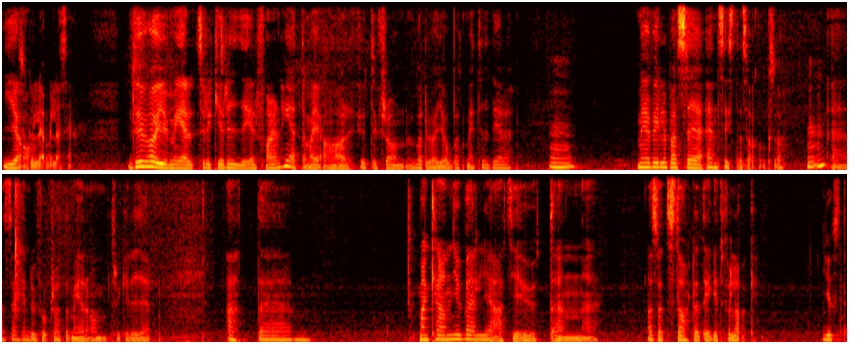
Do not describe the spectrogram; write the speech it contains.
ja. skulle jag vilja säga. Du har ju mer tryckerierfarenhet än vad jag har utifrån vad du har jobbat med tidigare. Mm. Men jag ville bara säga en sista sak också. Mm. Eh, sen kan du få prata mer om tryckerier. Att ehm, man kan ju välja att ge ut en, eh, alltså att starta ett eget förlag. Just det.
